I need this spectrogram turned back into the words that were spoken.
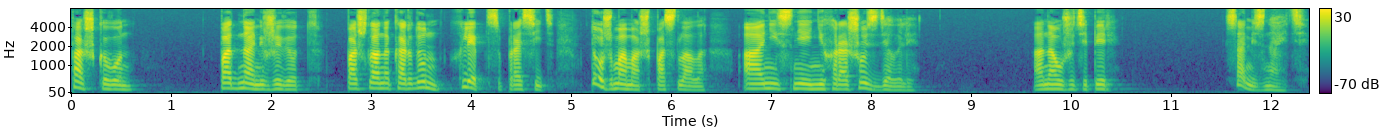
Пашка вон под нами живет. Пошла на кордон хлебца просить. Тоже мамаша послала. а они с ней нехорошо сделали. Она уже теперь, сами знаете,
